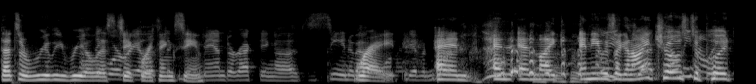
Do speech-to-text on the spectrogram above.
that's a really realistic birthing scene. Man directing a scene about Right. a woman giving. And and and like and he was like, and I chose to put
